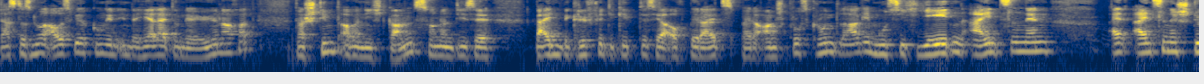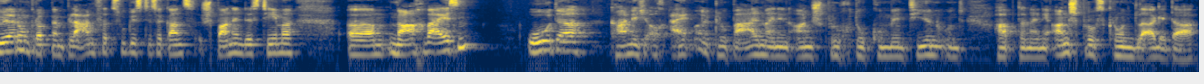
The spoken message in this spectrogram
dass das nur Auswirkungen in der Herleitung der Höhe nach hat. Das stimmt aber nicht ganz, sondern diese beiden Begriffe, die gibt es ja auch bereits bei der Anspruchsgrundlage, muss ich jeden einzelnen eine einzelne Störung, gerade beim Planverzug ist das ein ganz spannendes Thema, ähm, nachweisen. Oder kann ich auch einmal global meinen Anspruch dokumentieren und habe dann eine Anspruchsgrundlage da.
